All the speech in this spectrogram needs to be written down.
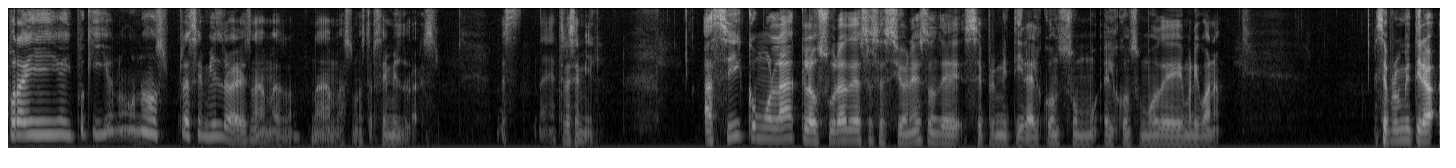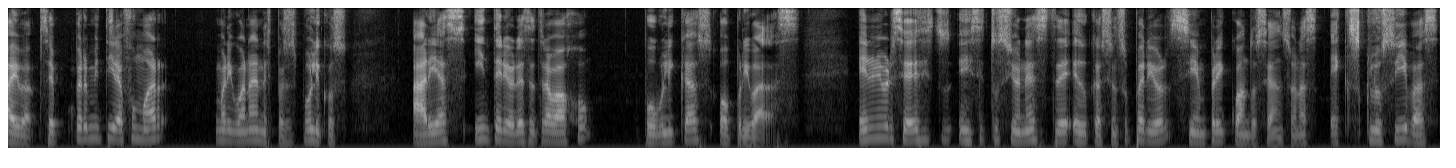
por ahí hay poquillo, ¿no? Unos 13 mil dólares nada más, ¿no? Nada más, unos 13 mil dólares. Eh, 13 mil. Así como la clausura de asociaciones donde se permitirá el consumo, el consumo de marihuana. Se permitirá, ahí va, se permitirá fumar marihuana en espacios públicos, áreas interiores de trabajo, públicas o privadas en universidades e instituciones de educación superior siempre y cuando sean zonas exclusivas,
